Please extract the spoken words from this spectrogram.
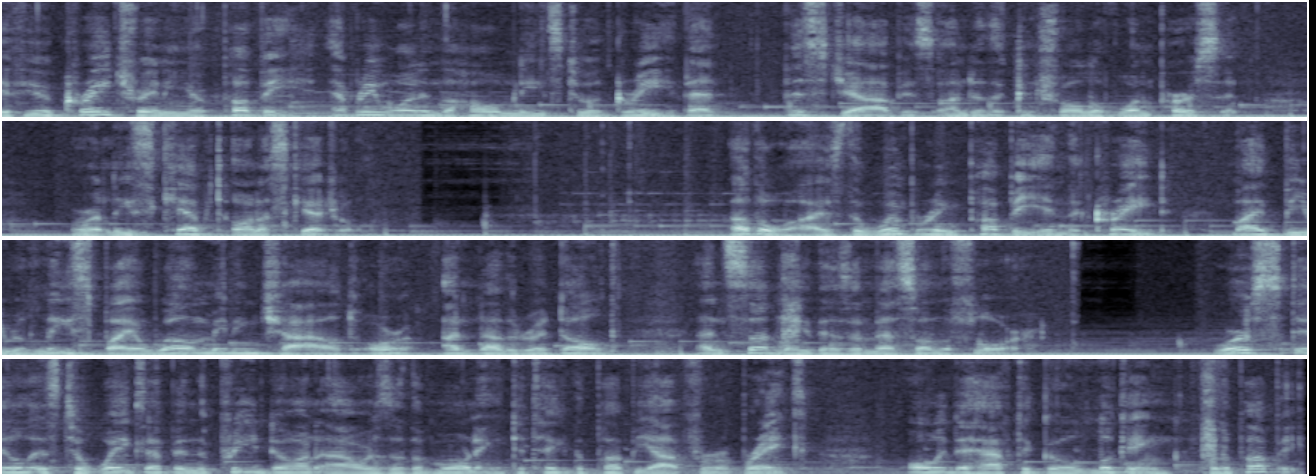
If you're crate training your puppy, everyone in the home needs to agree that this job is under the control of one person, or at least kept on a schedule. Otherwise, the whimpering puppy in the crate might be released by a well meaning child or another adult, and suddenly there's a mess on the floor. Worse still is to wake up in the pre dawn hours of the morning to take the puppy out for a break, only to have to go looking for the puppy.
